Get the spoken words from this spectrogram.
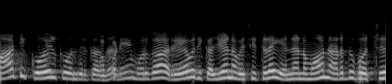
பாட்டி கோயிலுக்கு வந்திருக்காங்க. முருகா ரேவதி கல்யாண விஷயத்துல என்னென்னமோ நடந்து போச்சு.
